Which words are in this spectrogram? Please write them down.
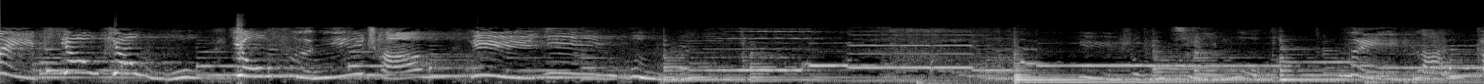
袂飘玉容寂寞泪阑干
